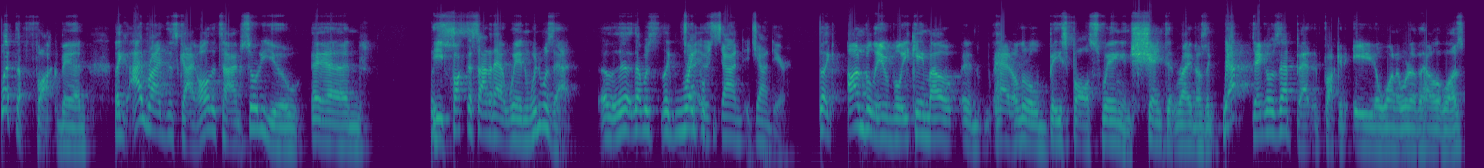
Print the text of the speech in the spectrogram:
What the fuck, man? Like I ride this guy all the time. So do you. And he fucked us out of that win. When was that? Uh, that was like right It before. was John John Deere. like unbelievable. He came out and had a little baseball swing and shanked it right. And I was like, yep, there goes that bet at fucking 80 to 1 or whatever the hell it was.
